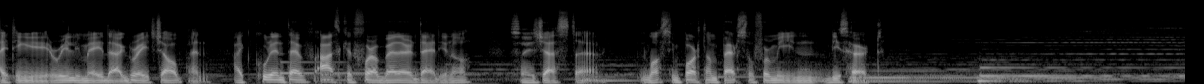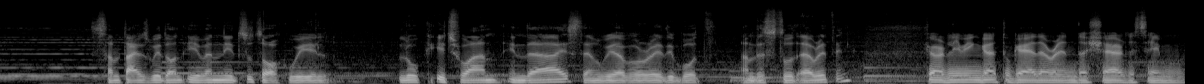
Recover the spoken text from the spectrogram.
I think he really made a great job, and I couldn't have asked for a better dad, you know? So he's just uh, the most important person for me in this earth. Sometimes we don't even need to talk. We look each one in the eyes and we have already both understood everything. We're living uh, together and uh, share the same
